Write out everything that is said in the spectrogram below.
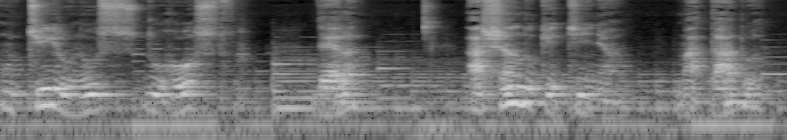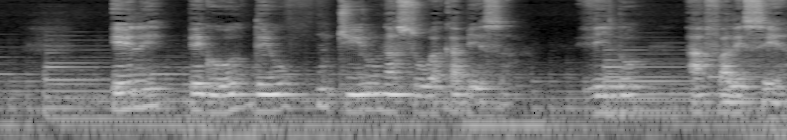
um tiro no, no rosto dela, achando que tinha matado-a ele pegou, deu um tiro na sua cabeça, vindo a falecer.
